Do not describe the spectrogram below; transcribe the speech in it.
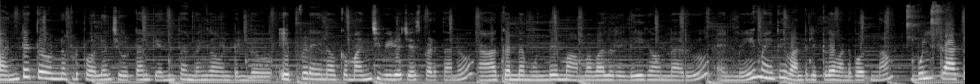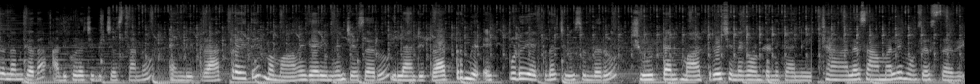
పంటతో ఉన్నప్పుడు పొలం చూడటానికి ఎంత అందంగా ఉంటుందో ఎప్పుడైనా ఒక మంచి వీడియో చేసి పెడతాను. నాకన్నా ముందే మా అమ్మ వాళ్ళు రెడీగా ఉన్నారు. అండ్ మేమైతే వంటలు ఇక్కడే వండబోతున్నాం. బుల్ ట్రాక్టర్ అన్నాను కదా అది కూడా చూపించేస్తాను. అండ్ ఈ ట్రాక్టర్ అయితే మా మామయ్య గారు ఇన్వెంట్ చేశారు. ఇలాంటి ట్రాక్టర్ మీరు ఎప్పుడు ఎక్కడ చూసుండరు. చూడటానికి మాత్రమే చిన్నగా ఉంటుంది కానీ చాలా సామాన్లే మోసేస్తుంది.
